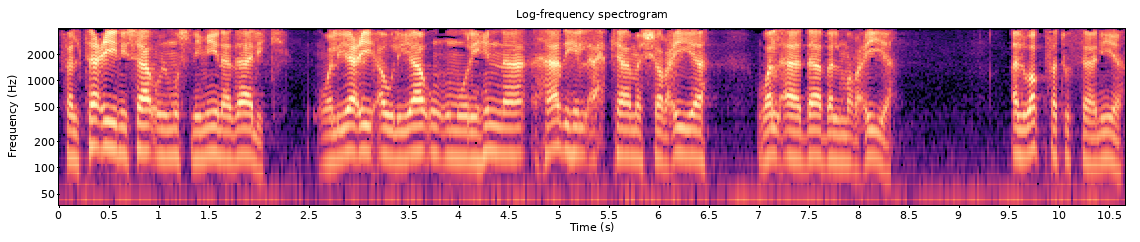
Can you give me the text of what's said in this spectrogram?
فلتعي نساء المسلمين ذلك وليعي أولياء أمورهن هذه الأحكام الشرعية والآداب المرعية. الوقفة الثانية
